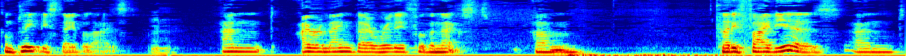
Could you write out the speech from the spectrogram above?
completely stabilized. Mm-hmm. And I remained there really for the next um, thirty-five years, and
